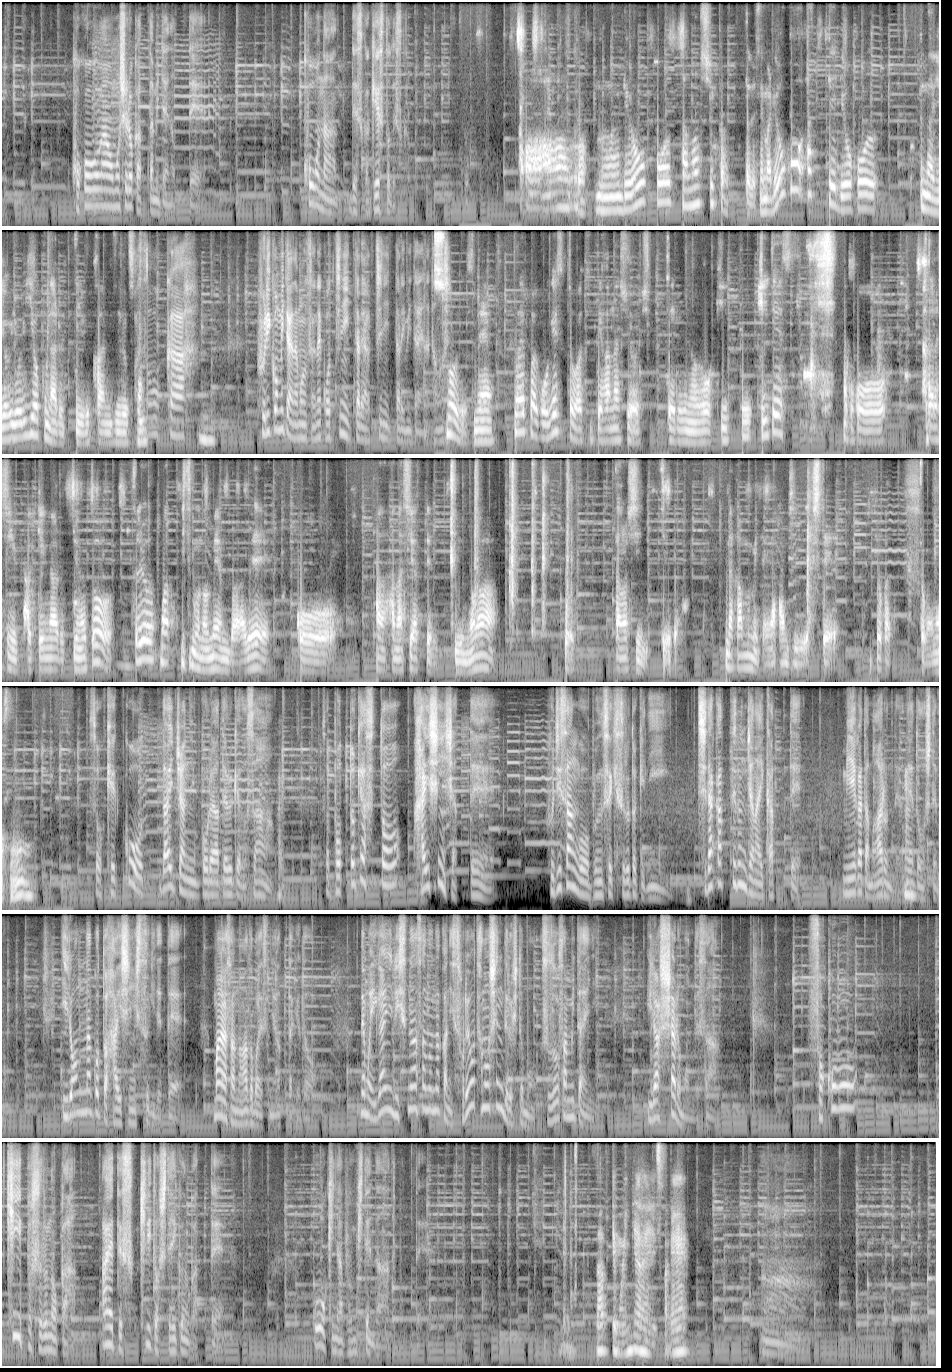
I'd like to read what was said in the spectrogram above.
ここが面白かったみたいのってコーナーですか？ゲストですか？ああ、うん、両方楽しかったですね。まあ、両方あって、両方なよより良くなるっていう感じですかあね。そうか振り子みたいなもんですよねこっちに行ったりあっちに行ったりみたいな楽しみそうですね。まあ、やっぱこうゲストが来て話をしてるのを聞いて、聞いて、なんかこう、新しい発見があるっていうのと、それを、まあ、いつものメンバーで、こう、は話し合ってるっていうのが、こう楽しいっていうか、仲間みたいな感じがして、よかったと思いますね。そう結構大ちゃんにこれ当てるけどさ、はい。ポッドキャスト配信者って富士山号を分析するときに散らかってるんじゃないかって見え方もあるんだよね、うん。どうしてもいろんなこと配信しすぎててマヤさんのアドバイスにあったけどでも意外にリスナーさんの中にそれを楽しんでる人も鈴尾さんみたいにいらっしゃるもんでさそこをキープするのかあえてすっきりとしていくのかって大きな分岐点だなと思ってなってもいいんじゃないですかね。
